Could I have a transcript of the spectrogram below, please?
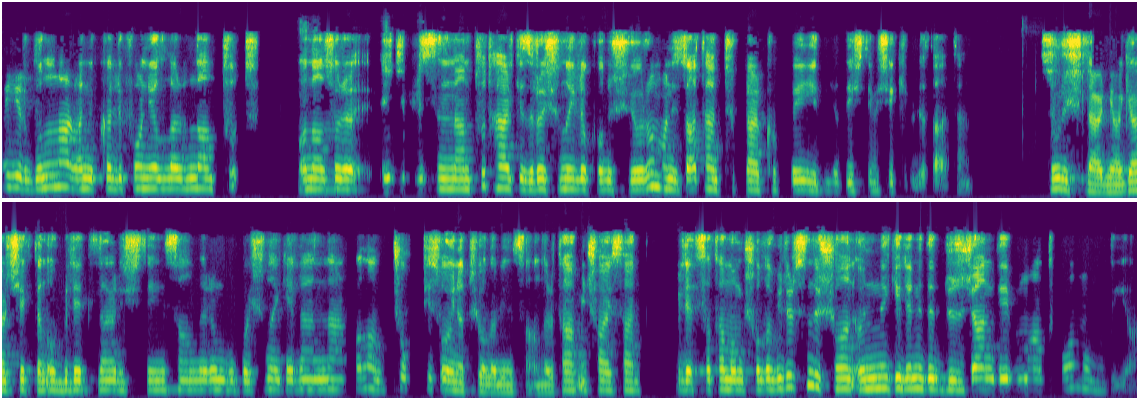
Hayır bunlar hani Kaliforniyalılarından tut. Ondan sonra Eciplisinden tut. Herkes Raşınıyla konuşuyorum. Hani zaten Türkler kafayı yedi ya da işte bir şekilde zaten. Zor işler ya. Gerçekten o biletler işte insanların bu başına gelenler falan çok pis oynatıyorlar insanları. Tamam 3 ay sen bilet satamamış olabilirsin de şu an önüne geleni de düzeceksin diye bir mantık olmamalı ya.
